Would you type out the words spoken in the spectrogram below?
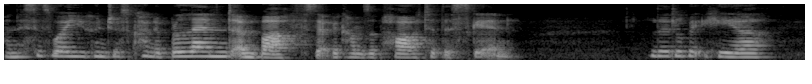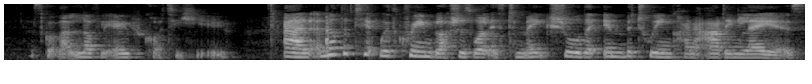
And this is where you can just kind of blend and buff so it becomes a part of the skin. A little bit here. It's got that lovely apricot hue. And another tip with cream blush as well is to make sure that in between kind of adding layers,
